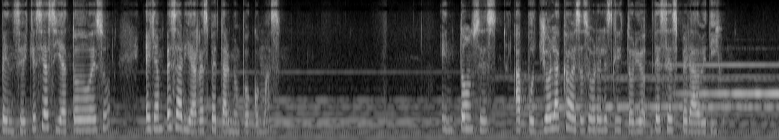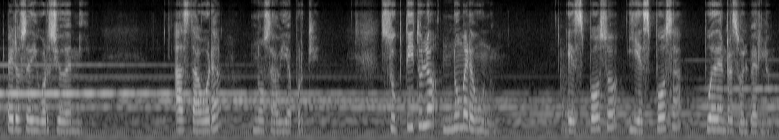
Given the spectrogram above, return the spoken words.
Pensé que si hacía todo eso, ella empezaría a respetarme un poco más. Entonces apoyó la cabeza sobre el escritorio desesperado y dijo, pero se divorció de mí. Hasta ahora no sabía por qué. Subtítulo número 1. esposo y esposa pueden resolverlo.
